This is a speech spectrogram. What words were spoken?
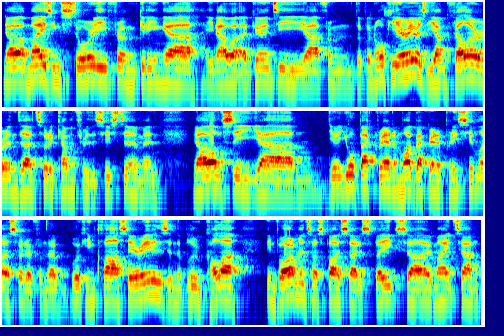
you know, amazing story from getting uh, you know a Guernsey uh, from the Glenorchy area as a young fella and uh, sort of coming through the system and you know, obviously, um, your, your background and my background are pretty similar, sort of from the working class areas and the blue collar environments, I suppose, so to speak. So, mate, um,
